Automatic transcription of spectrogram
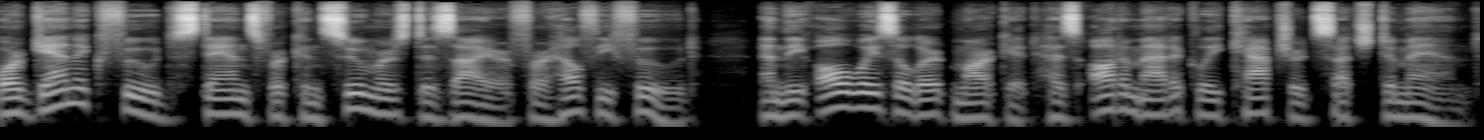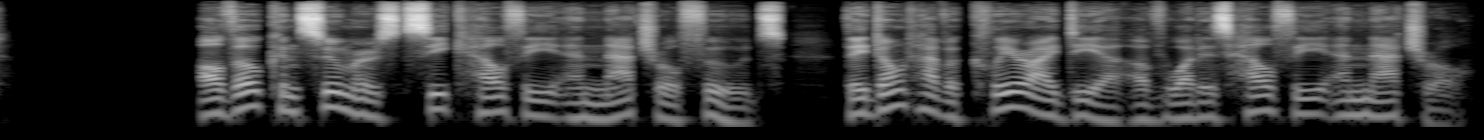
Organic food stands for consumers' desire for healthy food, and the always alert market has automatically captured such demand. Although consumers seek healthy and natural foods, they don't have a clear idea of what is healthy and natural.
